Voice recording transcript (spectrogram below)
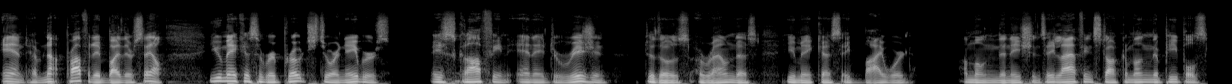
and have not profited by their sale. You make us a reproach to our neighbors, a scoffing and a derision to those around us. You make us a byword among the nations, a laughing stock among the peoples.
